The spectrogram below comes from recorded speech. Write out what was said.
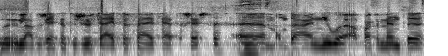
Laten we zeggen tussen de 50, 55, 60. Om daar nieuwe appartementen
